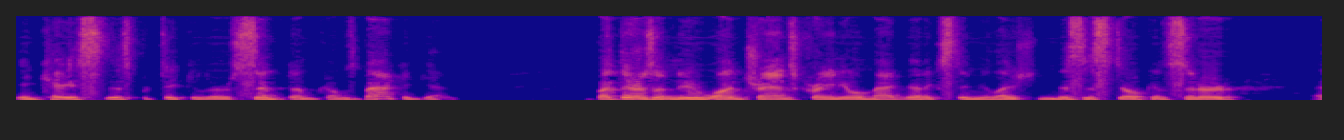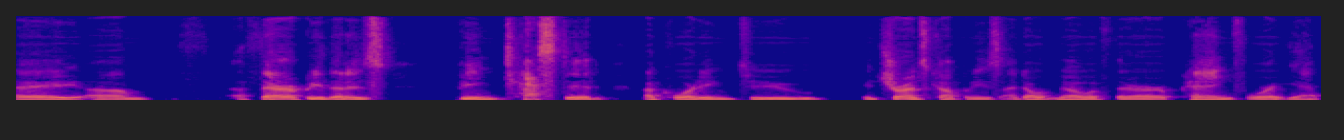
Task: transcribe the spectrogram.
in case this particular symptom comes back again. But there's a new one, transcranial magnetic stimulation. This is still considered a, um, a therapy that is being tested according to insurance companies. I don't know if they're paying for it yet.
